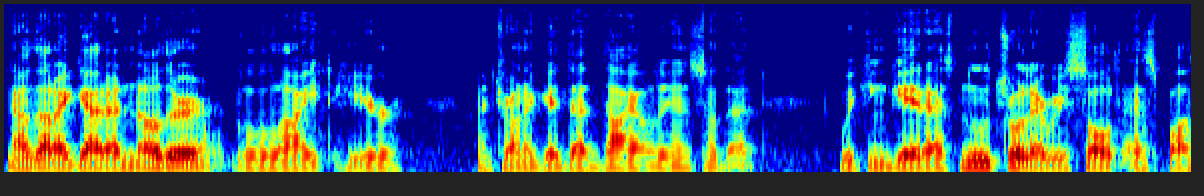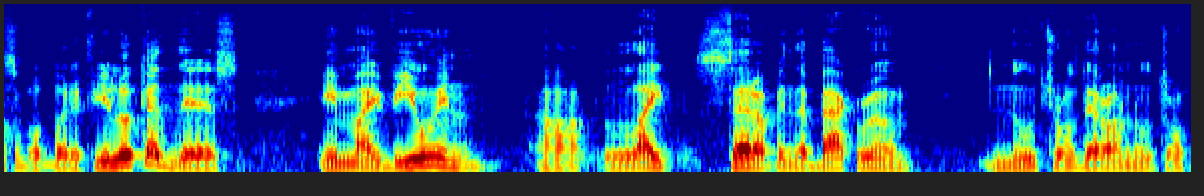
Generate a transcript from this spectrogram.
now that I got another light here and trying to get that dialed in so that we can get as neutral a result as possible. But if you look at this, in my viewing uh, light setup in the back room, neutral, they're on neutral.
